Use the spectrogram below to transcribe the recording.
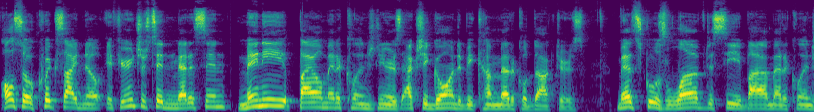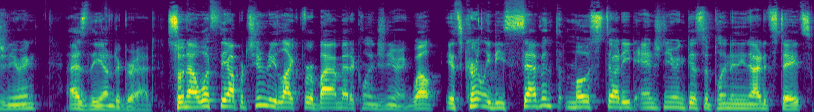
Also, a quick side note, if you're interested in medicine, many biomedical engineers actually go on to become medical doctors. Med schools love to see biomedical engineering as the undergrad. So now what's the opportunity like for biomedical engineering? Well, it's currently the seventh most studied engineering discipline in the United States.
